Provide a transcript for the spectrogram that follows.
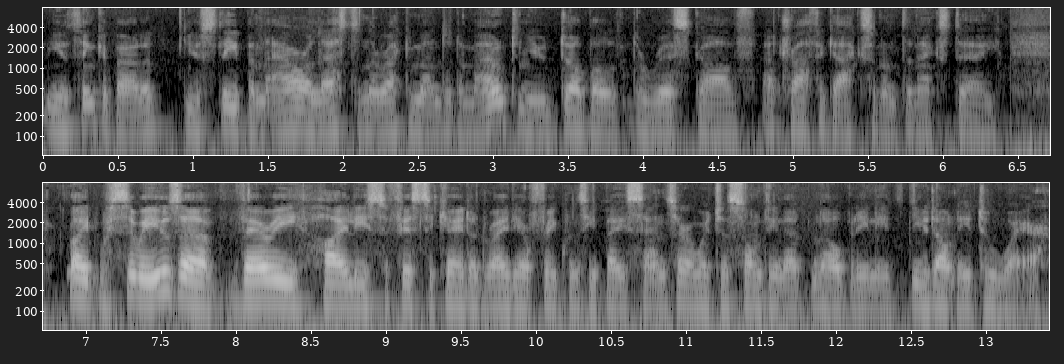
you think about it, you sleep an hour less than the recommended amount, and you double the risk of a traffic accident the next day. Right, so we use a very highly sophisticated radio frequency based sensor, which is something that nobody needs, you don't need to wear.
